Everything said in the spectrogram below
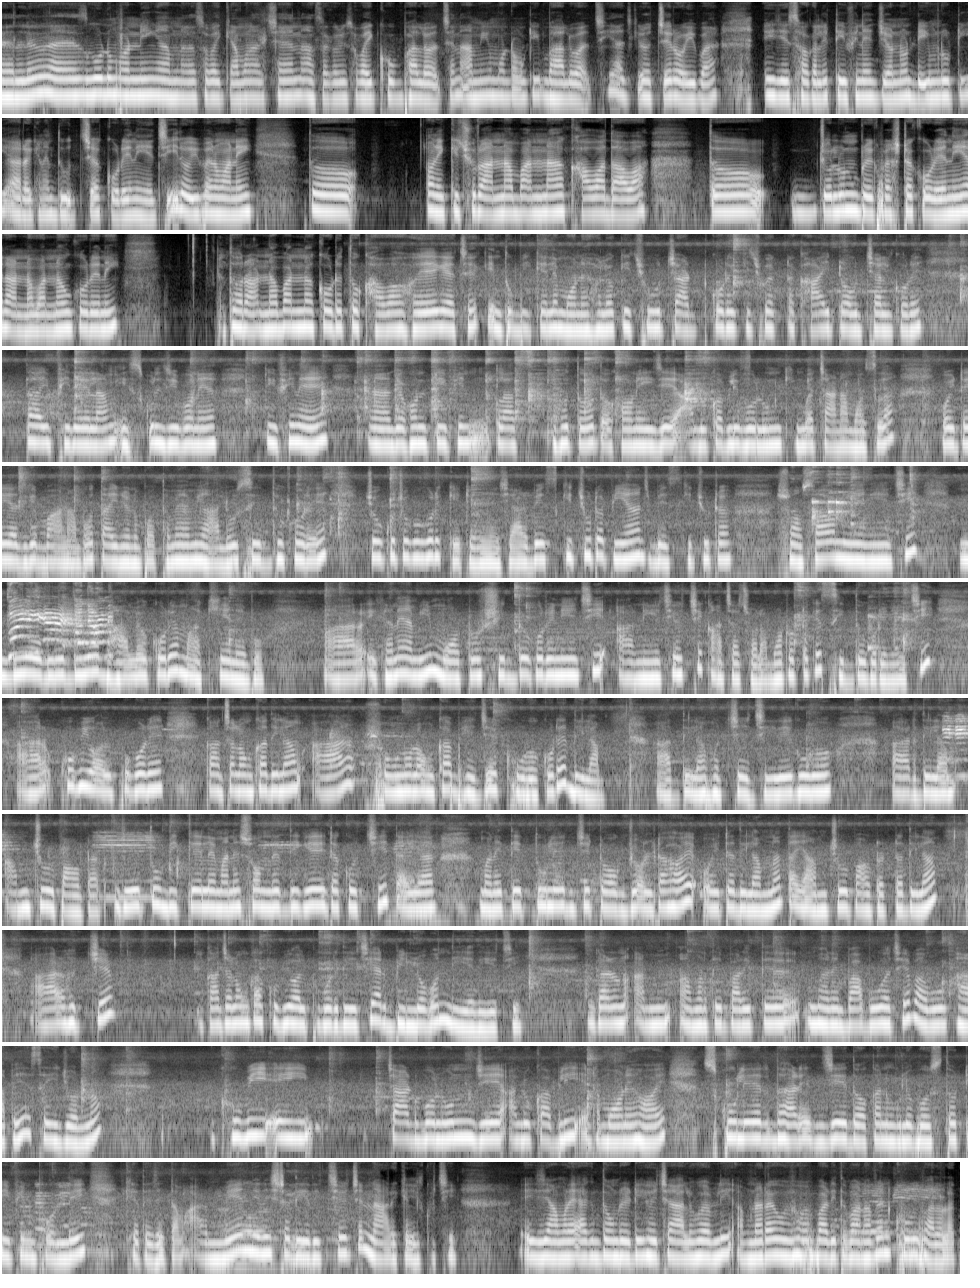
Hello guys good morning আপনারা সবাই কেমন আছেন? আশা করি সবাই খুব ভালো আছেন। আমিও মোটামুটি ভালো আছি। আজকে হচ্ছে রবিবার। এই যে সকালে টিফিনের জন্য ডিম, রুটি আর এখানে দুধ চা করে নিয়েছি। রবিবার মানেই তো অনেক কিছু রান্না বান্না খাওয়া দাওয়া তো চলুন ব্রেকফাস্টটা করে নিয়ে রান্না বান্নাও করে নিই। তো রান্না বান্না করে তো খাওয়া হয়ে গেছে। কিন্তু বিকেলে মনে হলো কিছু চাট করে, কিছু একটা খাই, টক ঝাল করে। তাই ফিরে এলাম। স্কুল জীবনের টিফিনে যখন টিফিন ক্লাস হতো তখন এই যে আলু কাবলি বলুন কিংবা চানা মশলা, ওইটাই আজকে বানাবো। তাই জন্য প্রথমে আমি আলু সিদ্ধ করে চৌকো চৌকো করে কেটে নিয়েছি। আর বেশ কিছুটা পেঁয়াজ, বেশ কিছুটা শশাও নিয়ে নিয়েছি। দিয়ে ওগুলো দিয়ে ভালো করে মাখিয়ে নেব। আর এখানে আমি মটর সিদ্ধ করে নিয়েছি আর নিয়েছি হচ্ছে কাঁচা ছলা মটরটাকে সিদ্ধ করে নিয়েছি আর খুবই অল্প করে কাঁচা লঙ্কা দিলাম আর শুকনো লঙ্কা ভেজে গুঁড়ো করে দিলাম। আর দিলাম হচ্ছে জিরে গুঁড়ো আর দিলাম আমচুর পাউডার। যেহেতু বিকেলে মানে সন্ধ্যের দিকে এটা করছি, তাই আর মানে তেঁতুলের যে টক জলটা হয় ওইটা দিলাম না, তাই আমচুর পাউডারটা দিলাম। আর হচ্ছে কাঁচা লঙ্কা খুবই অল্প করে দিয়েছি আর বিল লবণ দিয়ে দিয়েছি। কারণ আমি, আমাদের বাড়িতে মানে বাবু আছে, বাবু খাবে সেই জন্য। খুবই এই চাট বলুন যে আলু কাবলি, এটা মনে হয় স্কুলের ধারে যে দোকানগুলো বসতো টিফিন পড়লেই খেতে যেতাম। আর মেন জিনিসটা দিয়ে দিচ্ছে হচ্ছে নারকেল কুচি। এই যে আমরা একদম রেডি হয়েছে আলু কাবলি, আপনারাও ওইভাবে বাড়িতে বানাবেন, খুবই ভালো লাগবে।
